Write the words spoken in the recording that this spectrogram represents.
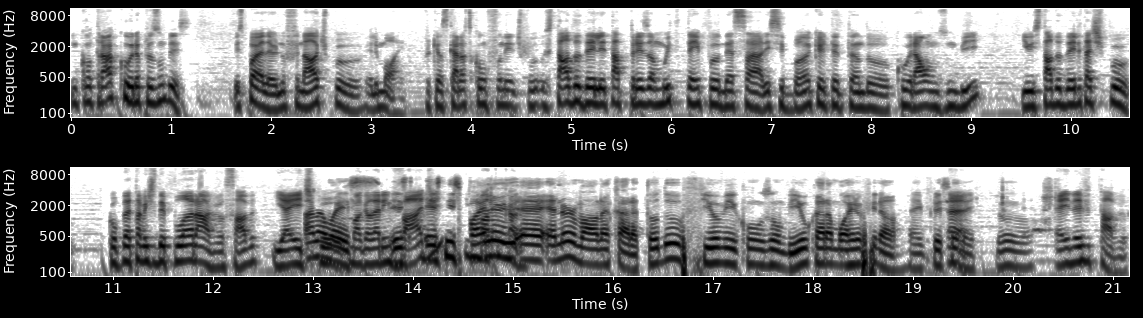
encontrar a cura pros zumbis. Spoiler, no final, tipo, ele morre. Porque os caras confundem, tipo, o estado dele tá preso há muito tempo nessa, nesse bunker tentando curar um zumbi. E o estado dele tá, tipo, completamente deplorável, sabe? E aí, tipo, ah, não, uma galera esse- invade. Esse, e mata o spoiler cara. é, é normal, né, cara? Todo filme com zumbi, o cara morre no final. É impressionante. Não- É inevitável.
